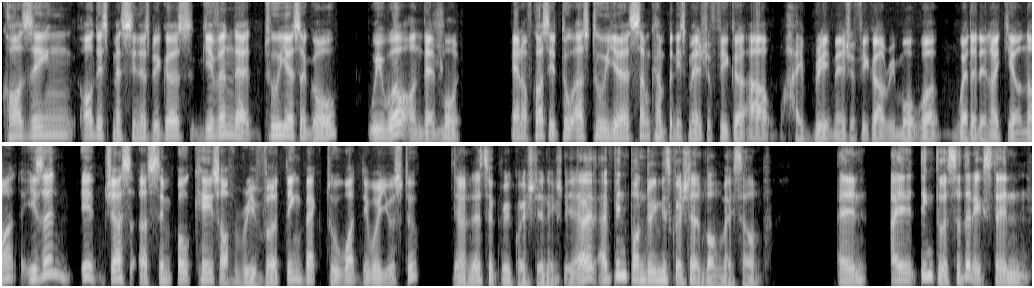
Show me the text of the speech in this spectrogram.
causing all this messiness? Because given that two years ago, we were on that mode. And of course, it took us two years. Some companies managed to figure out hybrid, managed to figure out remote work, whether they like it or not. Isn't it just a simple case of reverting back to what they were used to? Yeah, that's a great question, actually. I, I've been pondering this question a lot myself. And I think to a certain extent,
